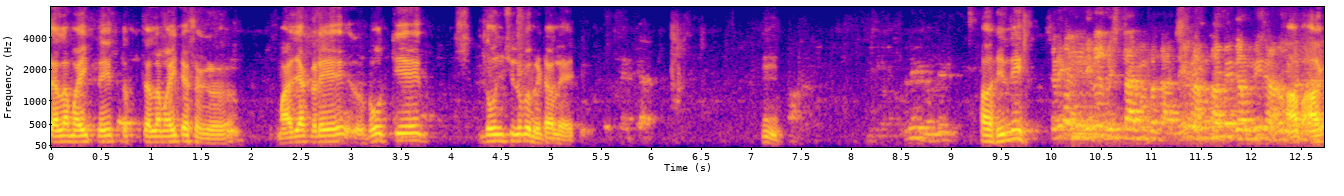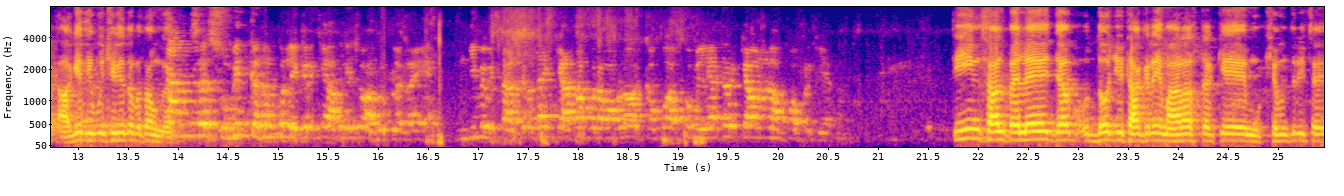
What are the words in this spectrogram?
त्याला माहित नाही तर त्याला माहित आहे सगळं. माझ्याकडे रोजचे दोनशे लोक भेटायला यायचे. हाँ हिंदी? आप आ, आगे से पूछेंगे तो बताऊँगा. सर सुमित कदम को लेकर के आपने जो आरोप लगाए हैं हिंदी में विस्तार से बताया क्या था पूरा मामला और कब वो आपको मिल थे और क्या उन्होंने आपको ऑफ़र किया था? तीन साल पहले जब उद्धव जी ठाकरे महाराष्ट्र के मुख्यमंत्री थे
